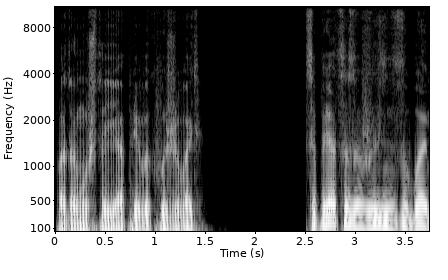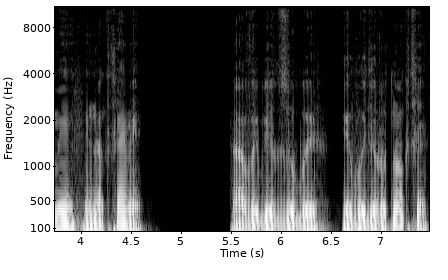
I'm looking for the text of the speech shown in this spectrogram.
потому что я привык выживать. Цепляться за жизнь зубами и ногтями, а выбьют зубы и выдерут ногти,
